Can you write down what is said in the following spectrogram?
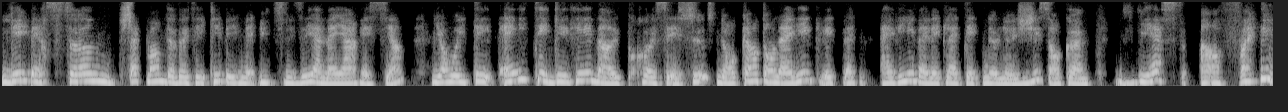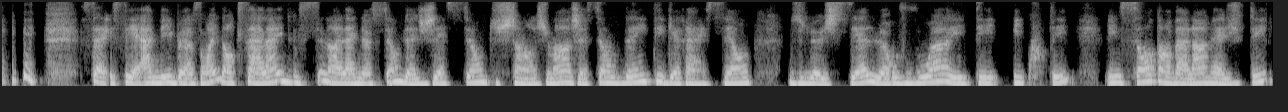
les personnes, chaque membre de votre équipe est utilisé à meilleur escient. Ils ont été intégrés dans le processus. Donc, quand on arrive, arrive avec la technologie, ils sont comme yes, enfin, c'est à mes besoins. Donc, ça l'aide aussi dans la notion de gestion du changement, gestion d'intégration du logiciel. Leur voix a été écoutée. Ils sont en valeur ajoutée.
